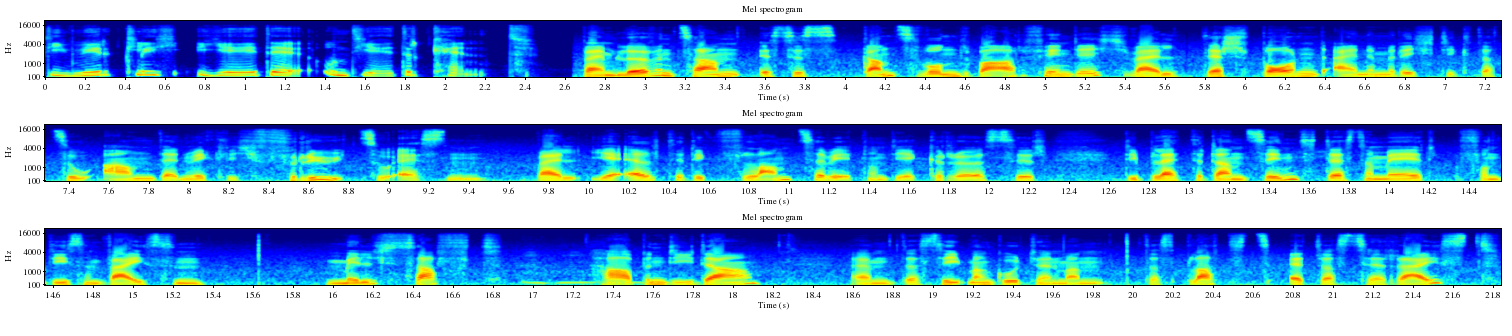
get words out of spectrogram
die wirklich jede und jeder kennt. Beim Löwenzahn ist es ganz wunderbar, finde ich, weil der spornt einem richtig dazu an, den wirklich früh zu essen. Weil je älter die Pflanze wird und je größer die Blätter dann sind, desto mehr von diesem weißen Milchsaft mhm. haben die da. Ähm, das sieht man gut, wenn man das Blatt etwas zerreißt.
